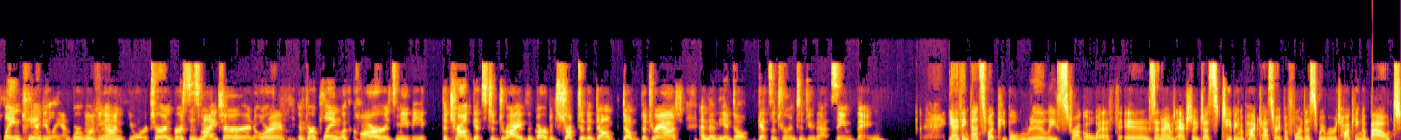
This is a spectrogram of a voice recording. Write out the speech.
playing Candyland, we're working mm-hmm. on your turn versus my turn. Or right. if we're playing with cars, maybe the child gets to drive the garbage truck to the dump, dump the trash, and then the adult gets a turn to do that same thing. Yeah, I think that's what people really struggle with is, and I was actually just taping a podcast right before this. We were talking about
